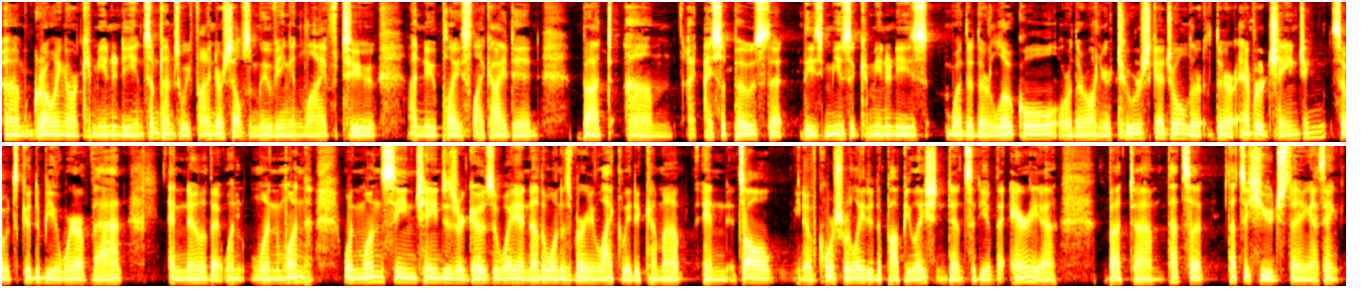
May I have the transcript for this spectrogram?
um, growing our community, and sometimes we find ourselves moving in life to a new place, like I did. But um, I, I, suppose that these music communities, whether they're local or they're on your tour schedule, they're they're ever changing. So it's good to be aware of that and know that when when one when one scene changes or goes away, another one is very likely to come up, and it's all you know, of course, related to population density of the area. But um, that's a that's a huge thing. I think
